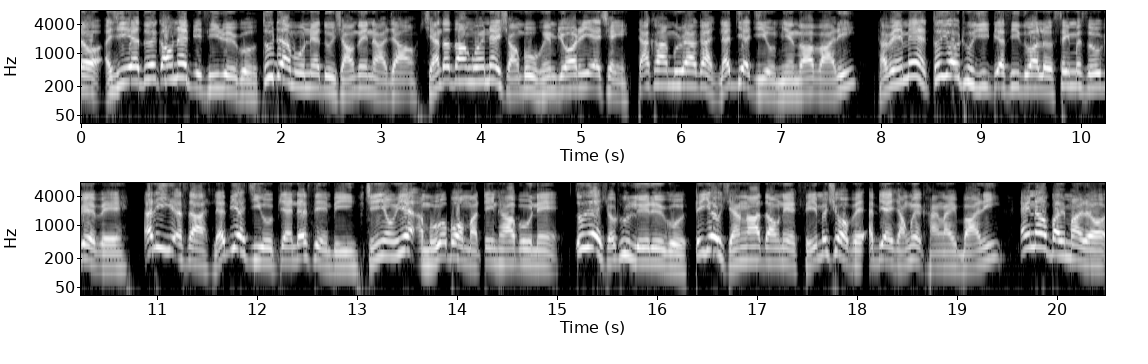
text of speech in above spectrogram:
တော့အရေးအသွေးကောင်းတဲ့ပစ္စည်းတွေကိုသူ့တံမိုးနဲ့သူရောင်းသိနေတာကြောင့်ရန်တထောင်ခွဲနဲ့ရောင်းဖို့ဝင်ပြောတဲ့အချိန်တာခါမူရာကလက်ပြက်ကြီးကိုမြင်သွားပါသည်။ဒါပေမဲ့သူ့ရုပ်ထုကြီးပျက်စီးသွားလို့စိတ်မဆိုးခဲ့ပဲအဲ့ဒီအစားလက်ပြက်ကြီးကိုပြန်တက်ဆင်ပြီးဂျင်ယုံရဲ့အမိုးအပေါ်မှာတင်ထားဖို့နဲ့သူ့ရဲ့ရုပ်ထုလေးတွေကိုတရုတ်ရန်9000နဲ့ဈေးမလျှော့ပဲအပြက်ရောင်းခဲ့ခိုင်းလိုက်ပါသည်အဲ့နောက်ပိုင်းမှာတော့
